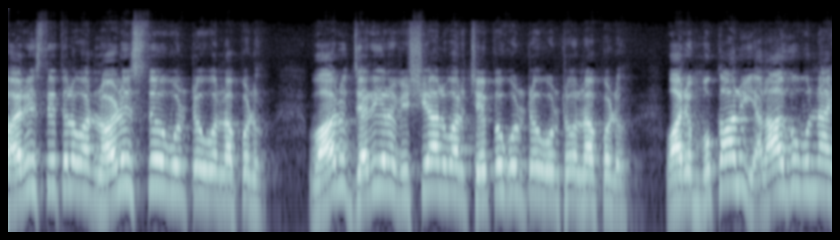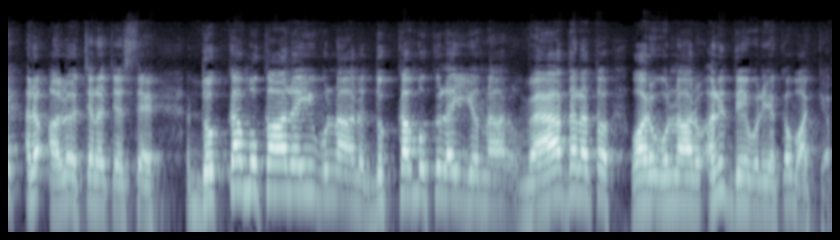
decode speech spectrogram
పరిస్థితులు వారు నడుస్తూ ఉంటూ ఉన్నప్పుడు వారు జరిగిన విషయాలు వారు చెప్పుకుంటూ ఉంటూ ఉన్నప్పుడు వారి ముఖాలు ఎలాగూ ఉన్నాయి అని ఆలోచన చేస్తే దుఃఖముఖాలై ఉన్నారు దుఃఖముఖులై ఉన్నారు వేదనతో వారు ఉన్నారు అని దేవుని యొక్క వాక్యం.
